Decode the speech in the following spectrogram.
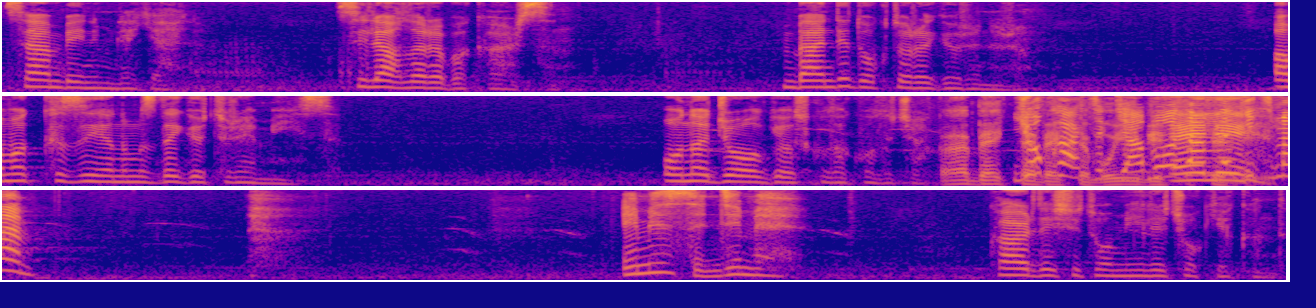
Sen benimle gel. Silahlara bakarsın. Ben de doktora görünürüm. Ama kızı yanımızda götüremeyiz. Ona Joel göz kulak olacak. Ha, bekle Yok bekle artık bu ya iyi bu bir... adamla Eli. gitmem. Eminsin değil mi? Kardeşi Tommy ile çok yakındı.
